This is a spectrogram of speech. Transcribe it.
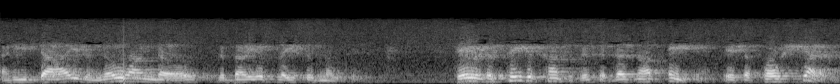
and he dies, and no one knows the burial place of Moses. Here is a state of consciousness that does not enter. It's a foreshadowing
